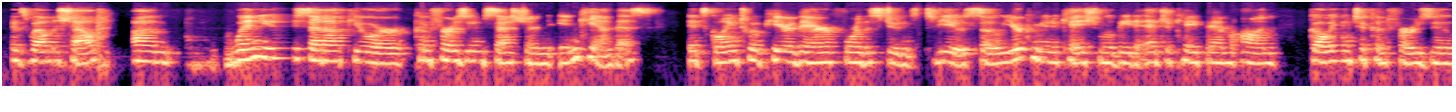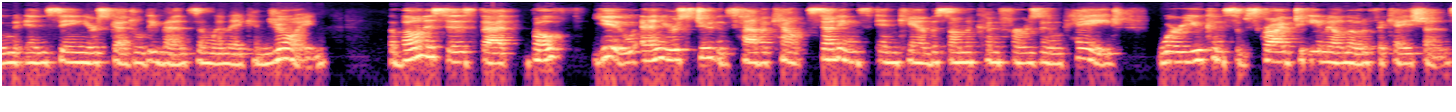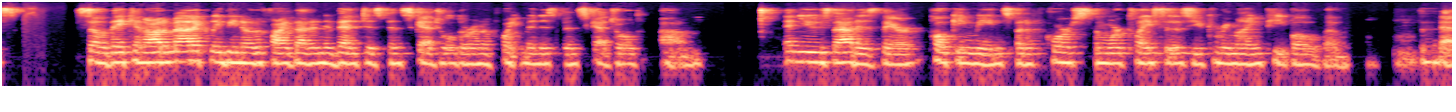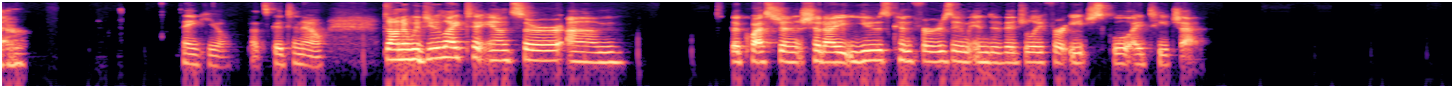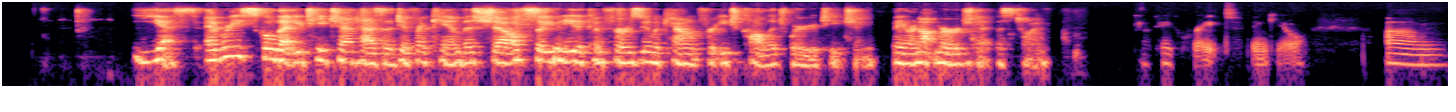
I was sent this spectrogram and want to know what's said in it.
as well, Michelle. Um, when you set up your Confer Zoom session in Canvas, it's going to appear there for the students view. So your communication will be to educate them on going to Confer Zoom and seeing your scheduled events and when they can join. The bonus is that both you and your students have account settings in Canvas on the Confer Zoom page where you can subscribe to email notifications. So they can automatically be notified that an event has been scheduled or an appointment has been scheduled. um, and use that as their poking means. But of course, the more places you can remind people, the, the better. Thank you. That's good to know. Donna, would you like to answer um, the question, should I use Confer Zoom individually for each school I teach at? Yes, every school that you teach at has a different Canvas shell, so you need a Confer Zoom account for each college where you're teaching. They are not merged at this time. Okay, great. Thank you. Um,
